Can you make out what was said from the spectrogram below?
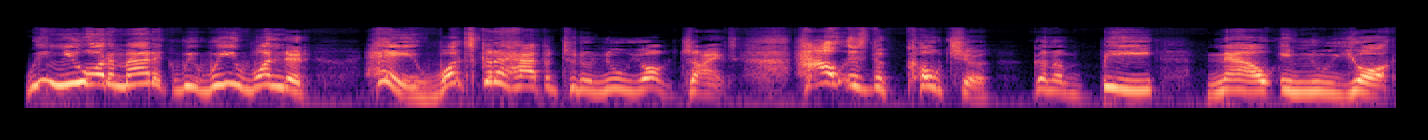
we knew automatic. We, we wondered, hey, what's going to happen to the New York Giants? How is the culture going to be now in New York.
